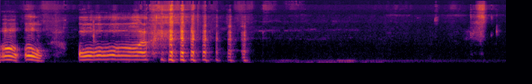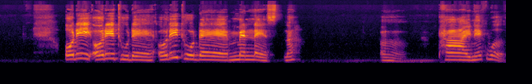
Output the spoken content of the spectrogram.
อ้โอ้โอ้ only only today only today menace นะเออ Pi network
